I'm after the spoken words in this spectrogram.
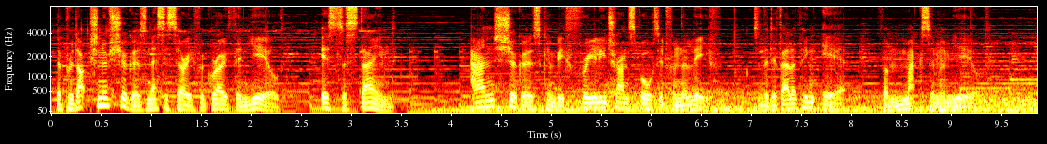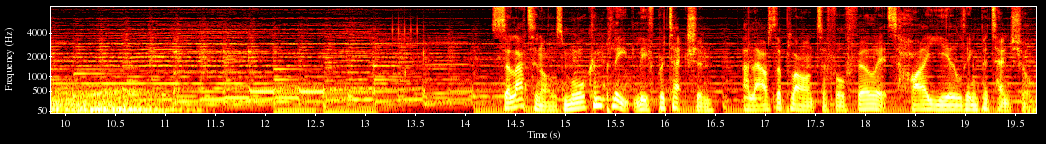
the production of sugars necessary for growth and yield is sustained, and sugars can be freely transported from the leaf to the developing ear for maximum yield. Solatenol's more complete leaf protection allows the plant to fulfill its high-yielding potential.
